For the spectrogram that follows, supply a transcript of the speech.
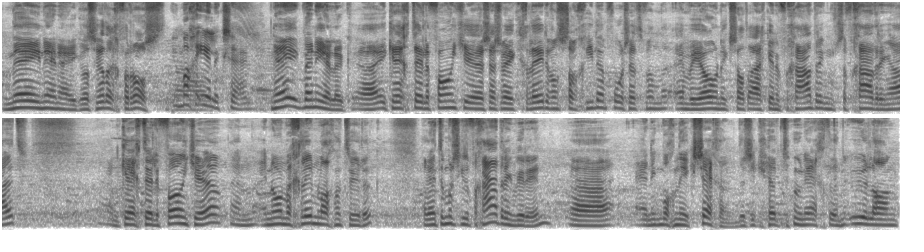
Nee, nee, nee. Ik was heel erg verrast. U mag eerlijk zijn. Nee, ik ben eerlijk. Uh, ik kreeg een telefoontje zes weken geleden van Stan Gila, voorzitter van de MWO. En ik zat eigenlijk in een vergadering, moest de vergadering uit. En ik kreeg een telefoontje, een enorme glimlach natuurlijk. Alleen toen moest ik de vergadering weer in. Uh, en ik mocht niks zeggen. Dus ik heb toen echt een uur lang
